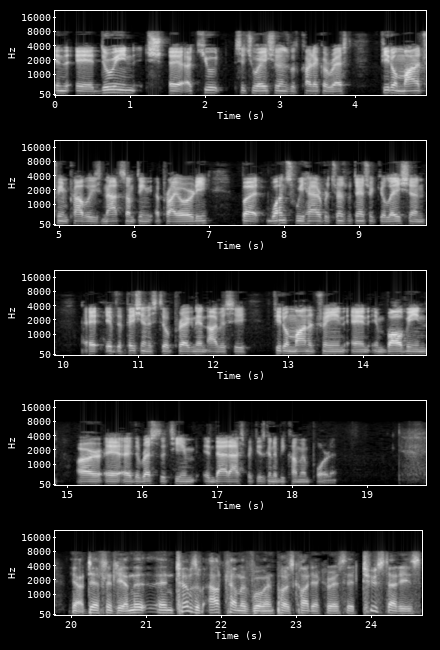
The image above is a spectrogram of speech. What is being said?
in uh, during sh- uh, acute situations with cardiac arrest, fetal monitoring probably is not something a priority. But once we have return spontaneous circulation, uh, if the patient is still pregnant, obviously fetal monitoring and involving our uh, uh, the rest of the team in that aspect is going to become important. Yeah, definitely. And the, in terms of outcome of women post cardiac arrest, there are two studies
